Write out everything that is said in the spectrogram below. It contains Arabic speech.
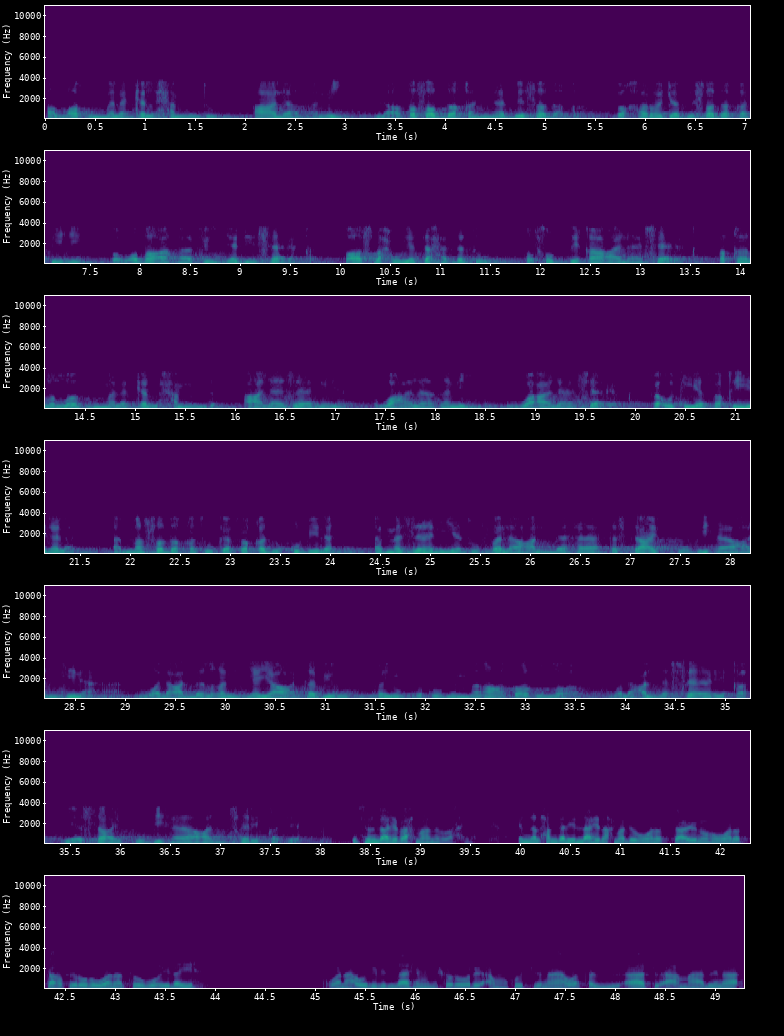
اللهم لك الحمد على غني لا تصدقن بصدقة. فخرج بصدقته فوضعها في يد سارق فأصبحوا يتحدثون تصدق على سارق فقال اللهم لك الحمد على زانية وعلى غني وعلى سارق. فأتي فقيل له أما صدقتك فقد قبلت أما الزانية فلعلها تستعف بها عن زناها ولعل الغني يعتبر فينفق مما أعطاه الله ولعل السارق يستعف بها عن سرقته. بسم الله الرحمن الرحيم. إن الحمد لله نحمده ونستعينه ونستغفره ونتوب إليه ونعوذ بالله من شرور أنفسنا وسيئات أعمالنا.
